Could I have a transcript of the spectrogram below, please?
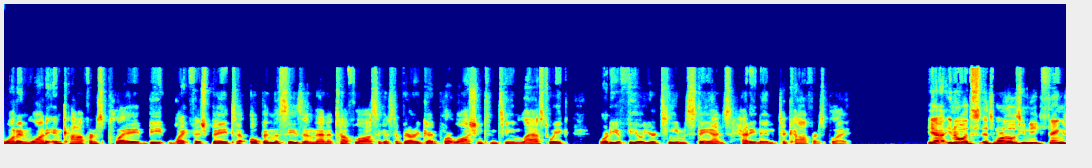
one and one in conference play, beat Whitefish Bay to open the season, then a tough loss against a very good Port Washington team last week. Where do you feel your team stands heading into conference play? Yeah, you know, it's it's one of those unique things,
